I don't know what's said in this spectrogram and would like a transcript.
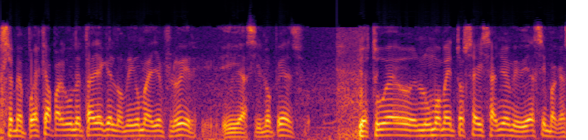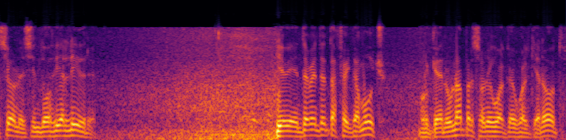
Se me puede escapar algún detalle que el domingo me vaya a influir y así lo pienso. Yo estuve en un momento seis años de mi vida sin vacaciones, sin dos días libres. Y evidentemente te afecta mucho, porque eres una persona igual que cualquier otra.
